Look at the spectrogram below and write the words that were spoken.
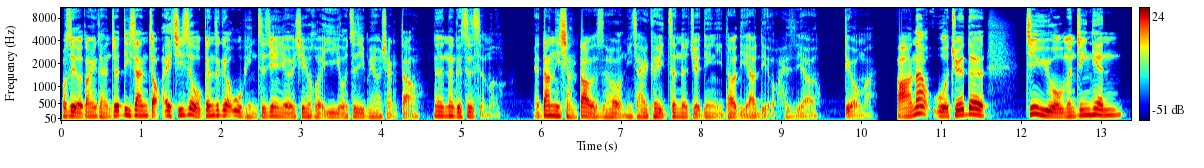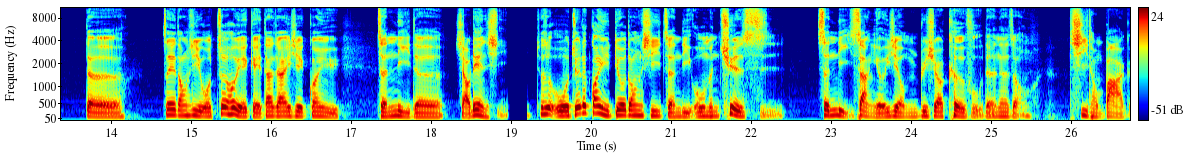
或是有东西可能就第三种，哎、其实我跟这个物品之间有一些回忆，我自己没有想到，那那个是什么？哎、当你想到的时候，你才可以真的决定你到底要留还是要丢嘛。好，那我觉得基于我们今天的这些东西，我最后也给大家一些关于整理的小练习，就是我觉得关于丢东西整理，我们确实生理上有一些我们必须要克服的那种系统 bug，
